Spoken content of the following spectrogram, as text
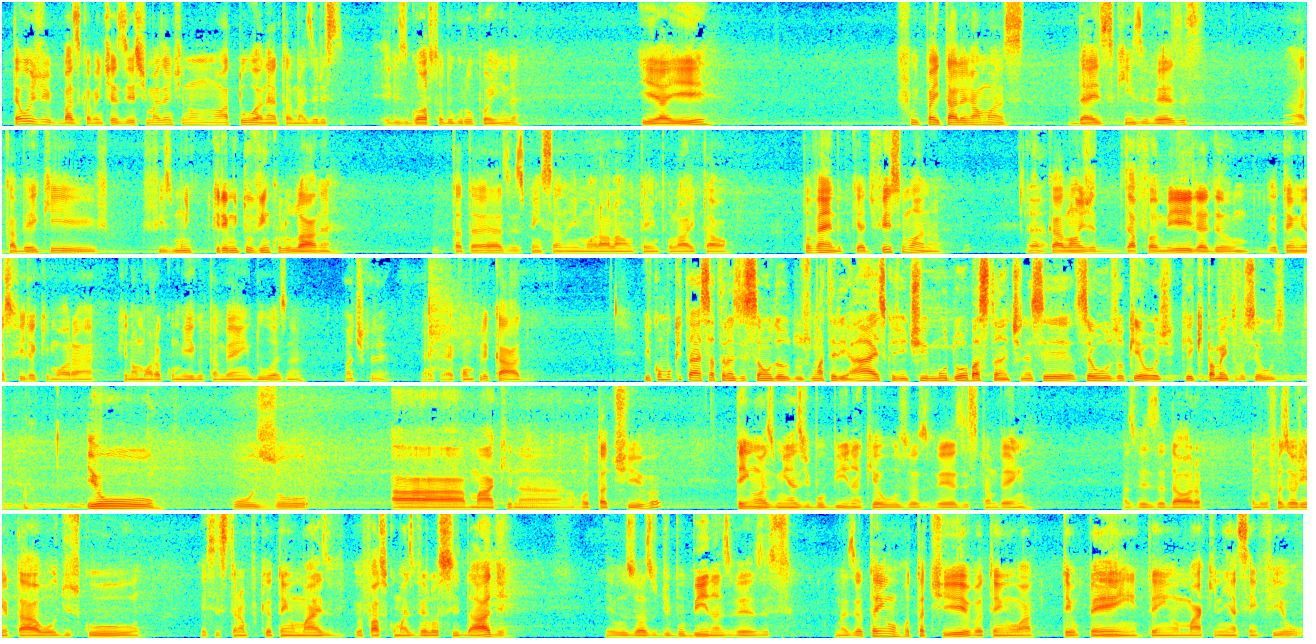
Até hoje basicamente existe, mas a gente não, não atua, né? tá? Mas eles eles gostam do grupo ainda. E aí fui para Itália já umas 10, 15 vezes. Acabei que fiz muito, criei muito vínculo lá, né? Tô até às vezes pensando em morar lá um tempo lá e tal. Tô vendo, porque é difícil, mano, É. ficar longe da família, do... eu tenho minhas filhas que mora que não mora comigo também, duas, né? Pode crer. É, é complicado. E como que tá essa transição do- dos materiais que a gente mudou bastante, né? Você você usa o que hoje? Que equipamento você usa? Eu uso a máquina rotativa. Tenho as minhas de bobina que eu uso às vezes também. Às vezes é da hora quando eu vou fazer oriental ou school, esses trampos que eu tenho mais, eu faço com mais velocidade. Eu uso as de bobina às vezes. Mas eu tenho rotativa, tenho a tenho pen, tenho maquininha sem fio,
